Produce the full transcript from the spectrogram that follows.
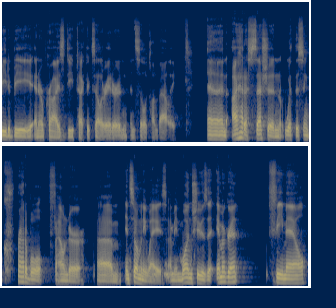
B2B enterprise deep tech accelerator in, in Silicon Valley. And I had a session with this incredible founder um, in so many ways. I mean, one, she was an immigrant, female,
